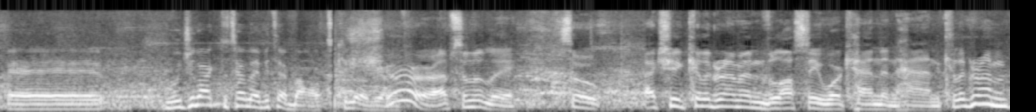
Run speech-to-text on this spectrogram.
Uh, would you like to tell a bit about Kilogram? Sure, absolutely. So actually Kilogram and Velocity work hand in hand. Kilogram,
